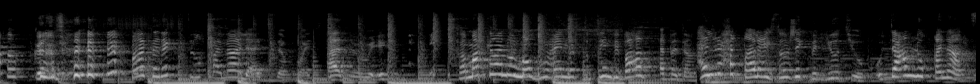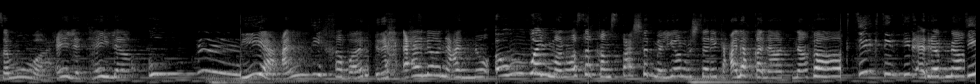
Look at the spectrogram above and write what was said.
كنت. ما تركت القناة لأتزوج. هذا هو فما كانوا الموضوعين مرتبطين ببعض ابدا. هل رح تطالعي زوجك باليوتيوب وتعملوا قناة تسموها عيلة هيلا. في عندي خبر رح أعلن عنه أول ما نوصل 15 مليون مشترك على قناتنا. فكتير كتير كتير قربنا. كتير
